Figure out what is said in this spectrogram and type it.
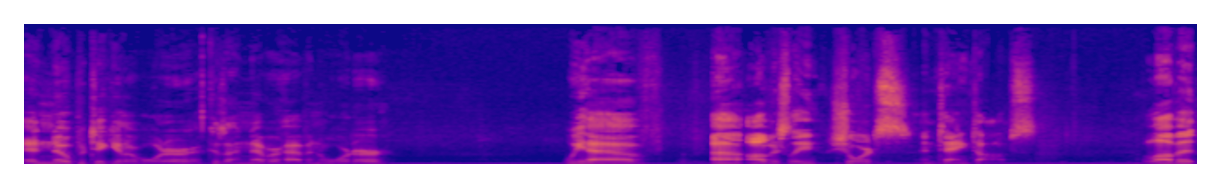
in no particular order, because I never have an order, we have uh, obviously shorts and tank tops. Love it.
